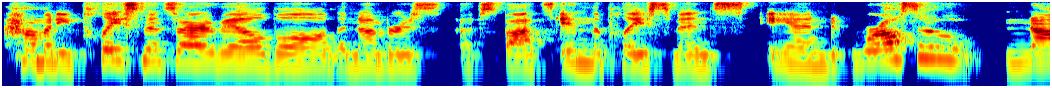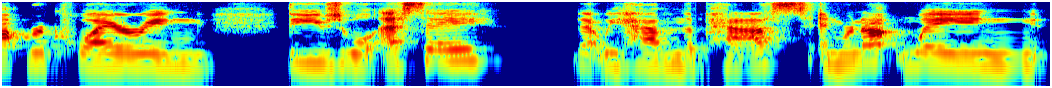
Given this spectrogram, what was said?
how many placements are available, the numbers of spots in the placements, and we're also not requiring the usual essay that we have in the past, and we're not weighing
